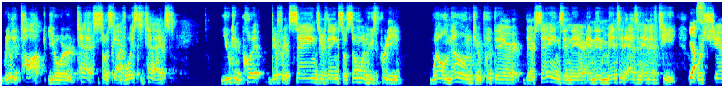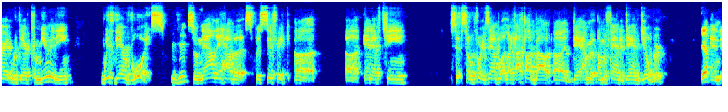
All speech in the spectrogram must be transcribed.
really talk your text. So it's got voice to text. You can put different sayings or things. So someone who's pretty well known can put their their sayings in there and then mint it as an NFT yes. or share it with their community with their voice. Mm-hmm. So now they have a specific uh, uh, NFT. So, so, for example, like I thought about uh, Dan, I'm a, I'm a fan of Dan Gilbert. Yeah. And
